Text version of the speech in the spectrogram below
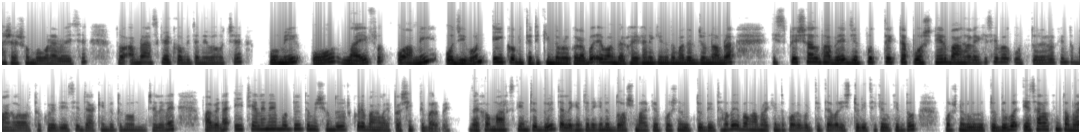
আসার সম্ভাবনা রয়েছে। তো আমরা আজকে কবিতা নেব হচ্ছে ওমি ও, লাইফ, ও আমি, ও জীবন, এই কবিতাটি কিন্তু আমরা করাবো। এবং দেখো, এখানে কিন্তু তোমাদের জন্য আমরা স্পেশালভাবে যে প্রত্যেকটা প্রশ্নের বাংলা রেখেছি এবং উত্তরেরও কিন্তু বাংলা অর্থ করে দিয়েছি, যা কিন্তু তুমি অন্য চ্যানেলে পাবে না। এই চ্যানেলের মধ্যেই তুমি সুন্দর করে বাংলাটা শিখতে পারবে। দেখো মার্কস কিন্তু দুই, তাহলে কিন্তু এটা কিন্তু দশ মার্কের প্রশ্নের উত্তর দিতে হবে এবং আমরা কিন্তু পরবর্তীতে আবার স্টোরি থেকেও কিন্তু প্রশ্নগুলোর উত্তর দেবো। এছাড়াও কিন্তু আমরা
